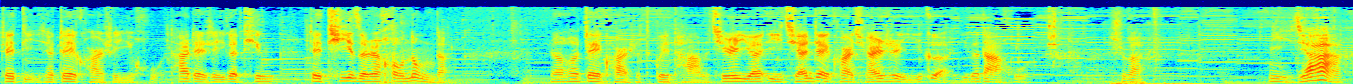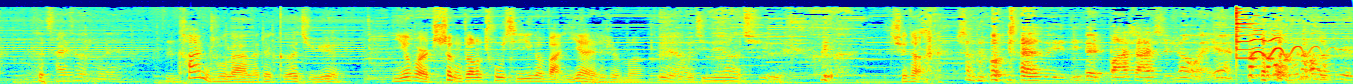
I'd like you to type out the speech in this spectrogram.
这底下这块儿是一户，他这是一个厅，这梯子是后弄的，然后这块儿是归他了。其实原以前这块儿全是一个一个大户，是吧？你家猜测说呀，看出来了这格局，你一会儿盛装出席一个晚宴是吗？对呀、我今天要去去哪儿？盛装参会店芭莎时尚晚宴，我不知道是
